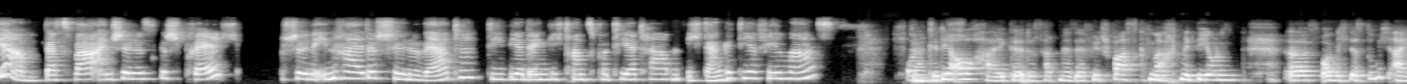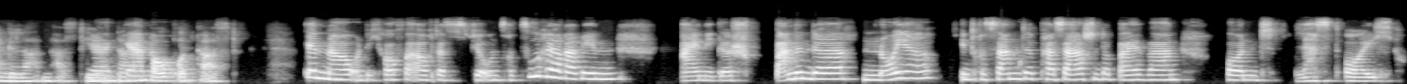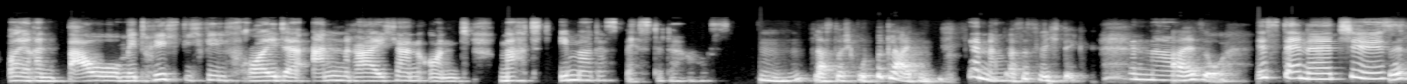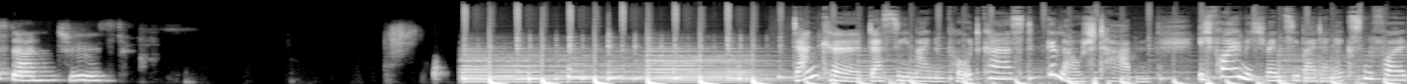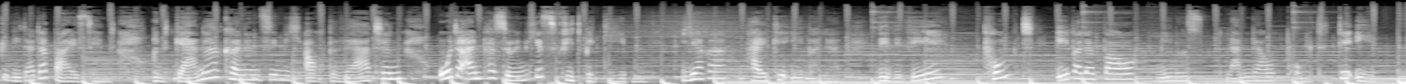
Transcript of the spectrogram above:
Ja, das war ein schönes Gespräch, schöne Inhalte, schöne Werte, die wir, denke ich, transportiert haben. Ich danke dir vielmals. Ich danke dir auch, Heike. Das hat mir sehr viel Spaß gemacht mit dir und äh, freue mich, dass du mich eingeladen hast hier ja, in deinem Baupodcast. Genau, und ich hoffe auch, dass für unsere Zuhörerinnen einige spannende, neue, interessante Passagen dabei waren. Und lasst euch euren Bau mit richtig viel Freude anreichern und macht immer das Beste daraus. Mhm. Lasst euch gut begleiten. Genau. Das ist wichtig. Genau. Also. Bis dann. Tschüss. Bis dann. Tschüss. Danke, dass Sie meinem Podcast gelauscht haben. Ich freue mich, wenn Sie bei der nächsten Folge wieder dabei sind. Und gerne können Sie mich auch bewerten oder ein persönliches Feedback geben. Ihre Heike Eberle www.eberlebau-landau.de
